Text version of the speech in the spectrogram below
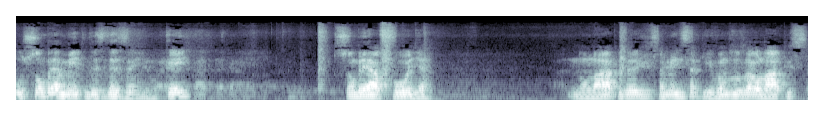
o sombreamento desse desenho, ok? Sombrear a folha no lápis é justamente isso aqui. Vamos usar o lápis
